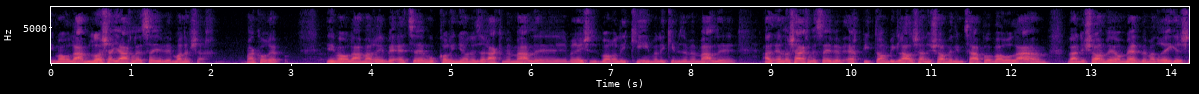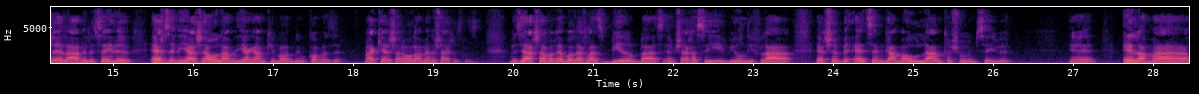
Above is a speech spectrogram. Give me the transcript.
אם העולם לא שייך לסבב, מה נמשך? מה קורה פה? אם העולם הרי בעצם הוא כל עניון זה רק ממלא, ברישת בור הליקים, הליקים זה ממלא, אז אין לו שייך לסבב. איך פתאום, בגלל שהנשום נמצא פה בעולם, והנשום עומד במדרגה של אבי לסבב, איך זה נהיה שהעולם נהיה גם כן במקום הזה? מה הקשר? העולם אין לו שייך לזה. וזה עכשיו הרב הולך להסביר בהמשך הסעיף, ביור נפלא, איך שבעצם גם העולם קשור עם סבב. Yeah. אלא מה,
